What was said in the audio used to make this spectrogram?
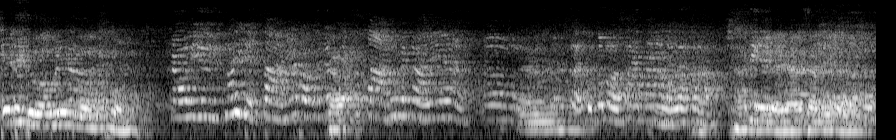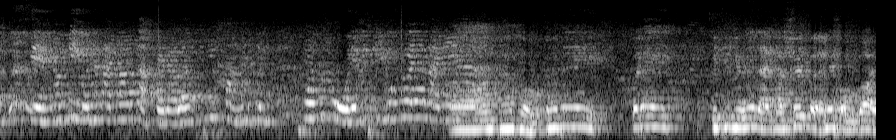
ไม่ได้กลัวไม่ได้กลัวครับผมเรายืนใกล้เด็กตาเนี่ยเราไม่ได้เป็นสตาร์ด้วยนะคะเนี่ยเออใส่คนตลอดชาติหน้าแล้วล่ะค่ะชาตินี้เลยนะชาตินี้เลยนะเสียงน้องดิวนะคะนอกจากไปแล้วแล้วพี่ฟังให้มันพ้นหูยังไม่มีลูกด้วยนะคะอ๋เนี่อยครับผมก็ได้ก็ได้ วิทยุนี่แหละครับช่วยเปิดให้ผมบ่อย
